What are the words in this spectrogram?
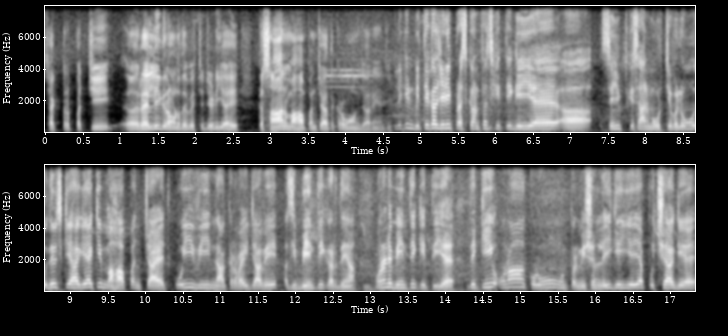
ਸੈਕਟਰ 25 ਅ, ਰੈਲੀ ਗਰਾਊਂਡ ਦੇ ਵਿੱਚ ਜਿਹੜੀ ਆ ਇਹ ਕਿਸਾਨ ਮਹਾਪੰਚਾਇਤ ਕਰਵਾਉਣ ਜਾ ਰਹੇ ਹਾਂ ਜੀ। ਲੇਕਿਨ ਬੀਤੇ ਕੱਲ੍ਹ ਜਿਹੜੀ ਪ੍ਰੈਸ ਕਾਨਫਰੰਸ ਕੀਤੀ ਗਈ ਹੈ ਸੰਯੁਕਤ ਕਿਸਾਨ ਮੋਰਚੇ ਵੱਲੋਂ ਉਹਦੇ ਵਿੱਚ ਕਿਹਾ ਗਿਆ ਕਿ ਮਹਾਪੰਚਾਇਤ ਕੋਈ ਵੀ ਨਾ ਕਰਵਾਈ ਜਾਵੇ ਅਸੀਂ ਬੇਨਤੀ ਕਰਦੇ ਹਾਂ। ਉਹਨਾਂ ਨੇ ਬੇਨਤੀ ਕੀਤੀ ਹੈ ਤੇ ਕੀ ਉਹਨਾਂ ਕੋਲੋਂ ਹੁਣ ਪਰਮਿਸ਼ਨ ਲਈ ਗਈ ਹੈ ਜਾਂ ਪੁੱਛਿਆ ਗਿਆ ਹੈ?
